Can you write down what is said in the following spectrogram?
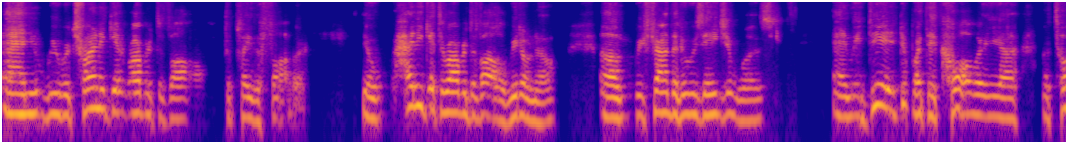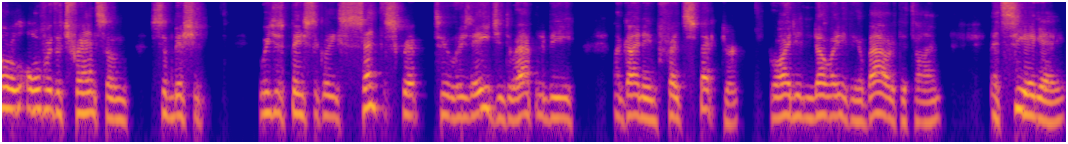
And we were trying to get Robert Duvall to play the father. You know, how do you get to Robert Duvall? We don't know. Um, we found out who his agent was, and we did what they call a, uh, a total over the transom submission. We just basically sent the script to his agent, who happened to be a guy named Fred Specktor, who I didn't know anything about at the time at CAA.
